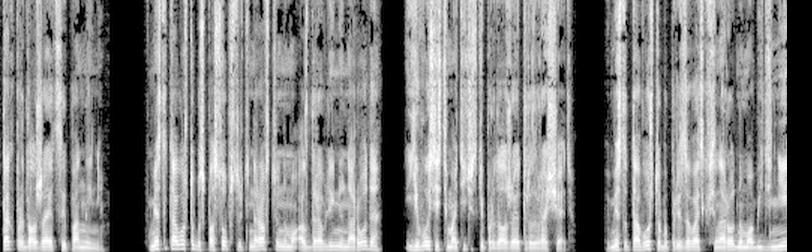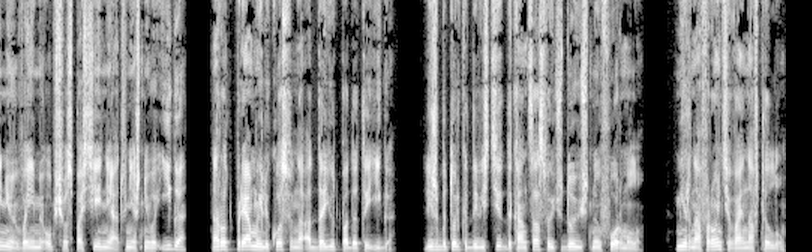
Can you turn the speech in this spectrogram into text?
Так продолжается и поныне. Вместо того, чтобы способствовать нравственному оздоровлению народа, его систематически продолжают развращать. Вместо того, чтобы призывать к всенародному объединению во имя общего спасения от внешнего ига, народ прямо или косвенно отдают под это иго, лишь бы только довести до конца свою чудовищную формулу «мир на фронте, война в тылу».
